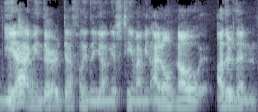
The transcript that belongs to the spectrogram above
Yeah, I mean they're definitely the youngest team. I mean I don't know other than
